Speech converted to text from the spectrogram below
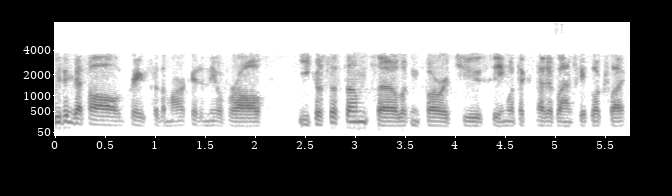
We think that's all great for the market and the overall ecosystem. So looking forward to seeing what the competitive landscape looks like.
